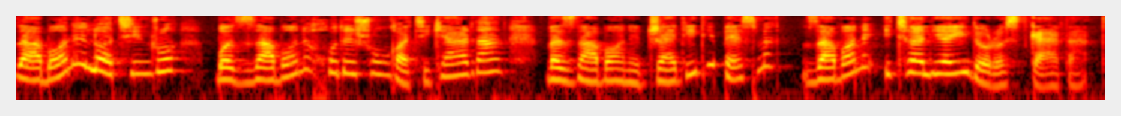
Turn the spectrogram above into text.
زبان لاتین رو با زبان خودشون قاطی کردند و زبان جدیدی به اسم زبان ایتالیایی درست کردند.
